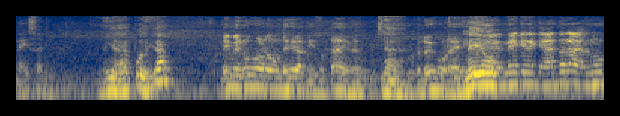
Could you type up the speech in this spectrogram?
ਨਹੀਂ ਸਰ। ਨਹੀਂ ਆ ਭੁੱਲ ਗਿਆ। ਨਹੀਂ ਮੈਨੂੰ ਹੁਣ ਆਉਂਦੇ ਸੀ ਰਾਤੀ ਸੁੱਤਾ ਸੀ ਮੈਂ। ਹਾਂ। ਮੈਨੂੰ ਵੀ ਫੋਨ ਆਇਆ ਸੀ। ਨਹੀਂ ਉਹ ਮੈਂ ਕਿਤੇ ਕਹਿਤਾ ਰਾ ਉਹਨੂੰ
